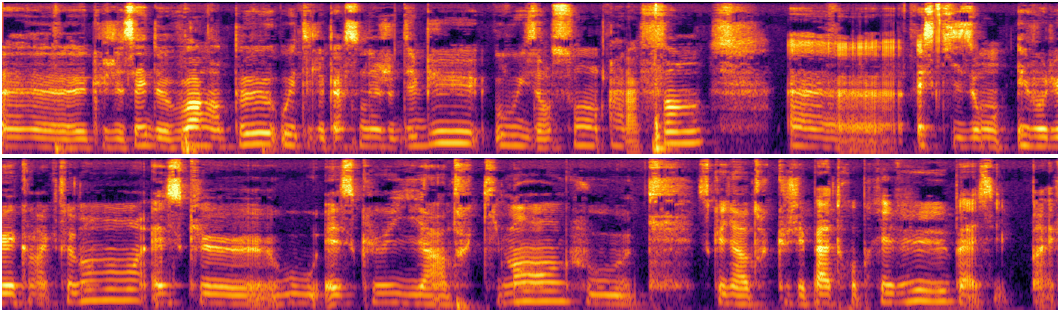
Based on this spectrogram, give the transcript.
euh, que j'essaye de voir un peu où étaient les personnages au début, où ils en sont à la fin, est-ce qu'ils ont évolué correctement, est-ce que ou est-ce qu'il y a un truc qui manque, ou est-ce qu'il y a un truc que j'ai pas trop prévu, bah, bref.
